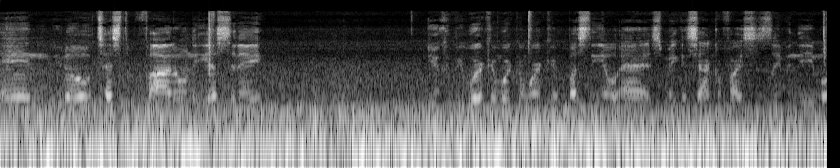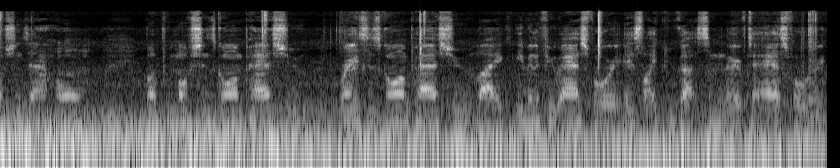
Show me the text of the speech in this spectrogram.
and, you know, testified on it yesterday, you could be working, working, working, busting your ass, making sacrifices, leaving the emotions at home, but promotions going past you, raises going past you, like, even if you ask for it, it's like you got some nerve to ask for it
